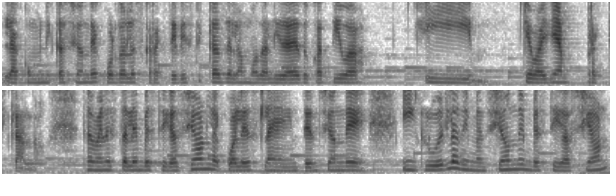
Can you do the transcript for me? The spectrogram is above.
la comunicación de acuerdo a las características de la modalidad educativa y que vayan practicando. También está la investigación, la cual es la intención de incluir la dimensión de investigación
